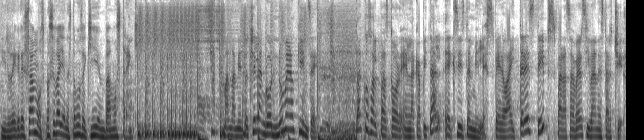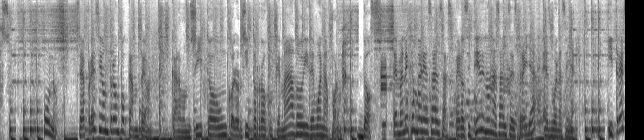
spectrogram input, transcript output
y regresamos. No se vayan, estamos aquí en Vamos Tranqui. Mandamiento chilango número 15. Tacos al pastor en la capital existen miles, pero hay tres tips para saber si van a estar chidos. 1. Se aprecia un trompo campeón. Carboncito, un colorcito rojo quemado y de buena forma. 2. Se manejan varias salsas, pero si tienen una salsa estrella, es buena señal. Y 3.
